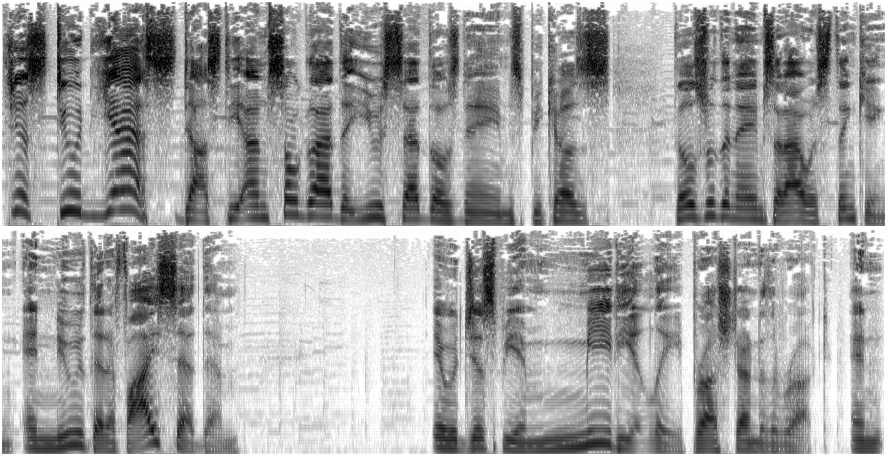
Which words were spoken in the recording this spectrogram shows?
Just, dude, yes, Dusty. I'm so glad that you said those names because those were the names that I was thinking and knew that if I said them, it would just be immediately brushed under the rug. And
